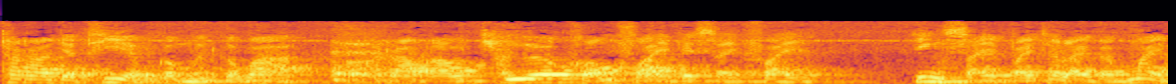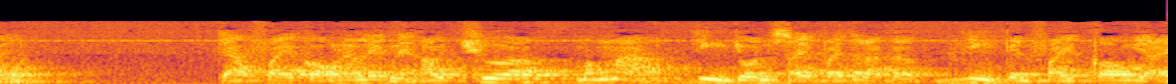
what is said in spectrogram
ถ้าเราจะเทียบก็เหมือนกับว่า เราเอาเชื้อของไฟไปใส่ไฟ ยิ่งใส่ไปเท่าไหร่ก็ไหม้หมด จากไฟกองเล็กๆเนี่ยเอาเชื้อมากๆ ยิ่งโยนใส่ไปเท่าไหร่ก็ยิ่งเป็นไฟกองใหญ่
